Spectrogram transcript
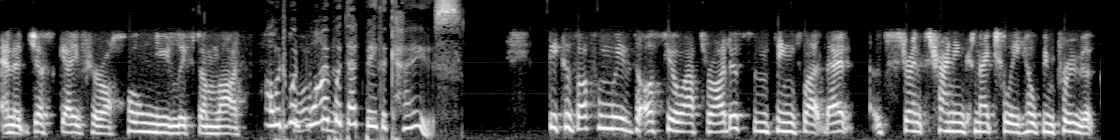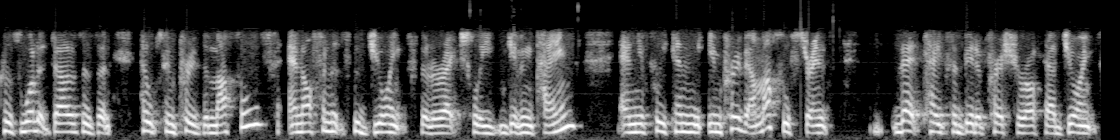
and it just gave her a whole new lift on life. Oh, would, why would that be the case? Because often with osteoarthritis and things like that, strength training can actually help improve it. Because what it does is it helps improve the muscles, and often it's the joints that are actually giving pain. And if we can improve our muscle strength, that takes a bit of pressure off our joints,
